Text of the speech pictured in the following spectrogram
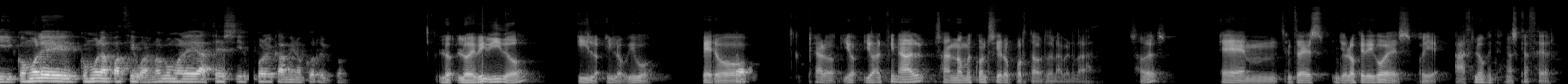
¿Y cómo le, cómo le apaciguas, ¿no? ¿Cómo le haces ir por el camino correcto? Lo, he vivido y lo, y lo vivo. Pero, claro, yo, yo, al final, o sea, no me considero portador de la verdad, ¿sabes? Em, entonces, yo lo que digo es, oye, haz lo que tengas que hacer.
